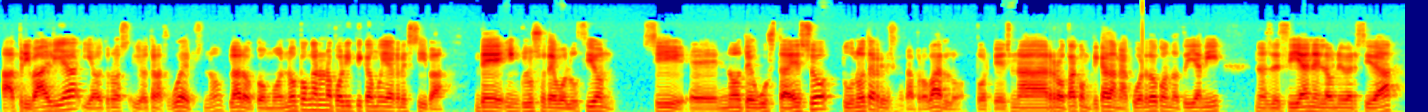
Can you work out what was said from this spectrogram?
a Privalia y a otros y otras webs, ¿no? Claro, como no pongan una política muy agresiva de incluso de evolución, si eh, no te gusta eso, tú no te arriesgas a probarlo, porque es una ropa complicada. Me acuerdo cuando tú y a mí nos decían en la universidad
